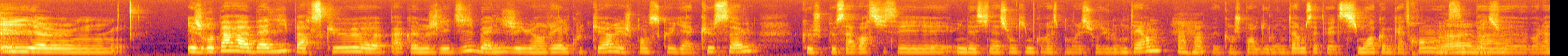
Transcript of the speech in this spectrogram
Et, euh, et je repars à Bali parce que, euh, bah, comme je l'ai dit, Bali, j'ai eu un réel coup de cœur et je pense qu'il n'y a que seul que je peux savoir si c'est une destination qui me correspondrait sur du long terme. Mhm. Euh, Quand je parle de long terme, ça peut être 6 mois comme 4 ans, hein, Ouais, c'est bien pas... euh, voilà.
